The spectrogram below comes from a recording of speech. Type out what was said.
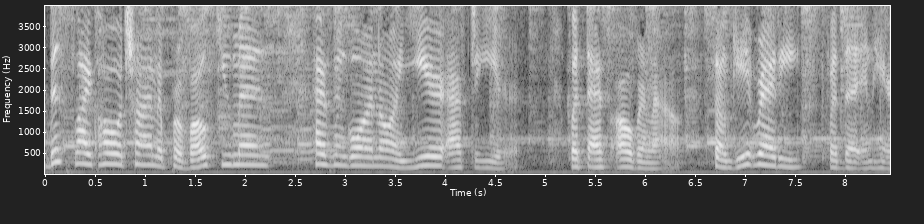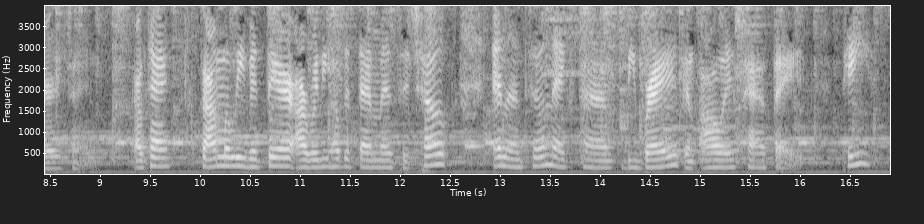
this like whole trying to provoke you mess has been going on year after year but that's over now. So get ready for the inheritance. Okay? So I'm to leave it there. I really hope that that message helped. And until next time, be brave and always have faith. Peace.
